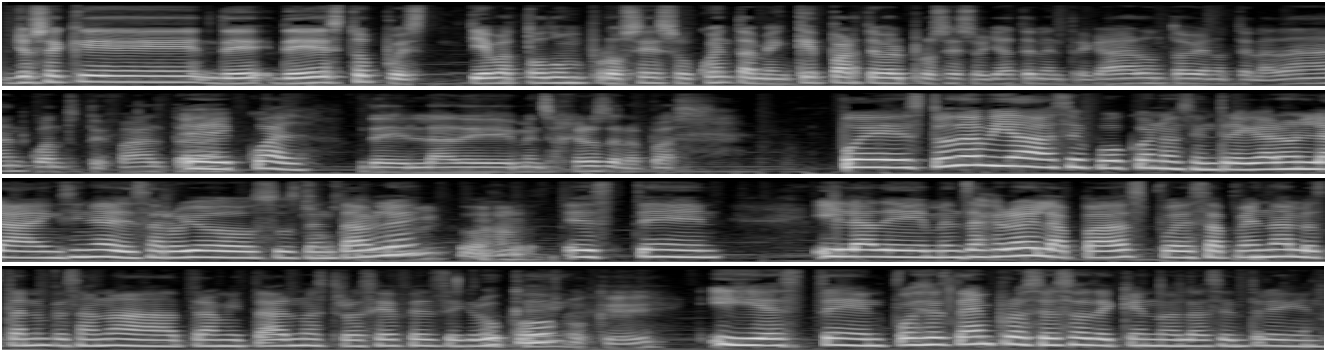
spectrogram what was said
yo sé que de, de esto pues lleva todo un proceso. Cuéntame, ¿en qué parte va el proceso? ¿Ya te la entregaron? ¿Todavía no te la dan? ¿Cuánto te falta? Eh, ¿Cuál? de la de Mensajeros de la Paz. Pues todavía hace poco nos entregaron la insignia de desarrollo sustentable. Sostenible, ajá. Este y la de Mensajero de la Paz, pues apenas lo están empezando a tramitar nuestros jefes de grupo Ok. Ok. y este pues está en proceso de que nos las entreguen.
